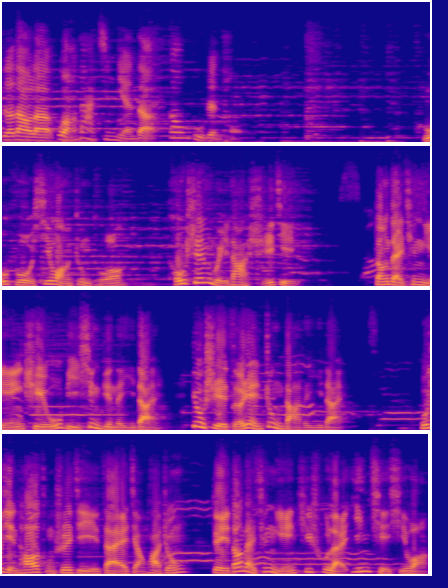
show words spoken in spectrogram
得到了广大青年的高度认同。不负希望重托，投身伟大实践。当代青年是无比幸运的一代，又是责任重大的一代。胡锦涛总书记在讲话中对当代青年提出了殷切希望，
